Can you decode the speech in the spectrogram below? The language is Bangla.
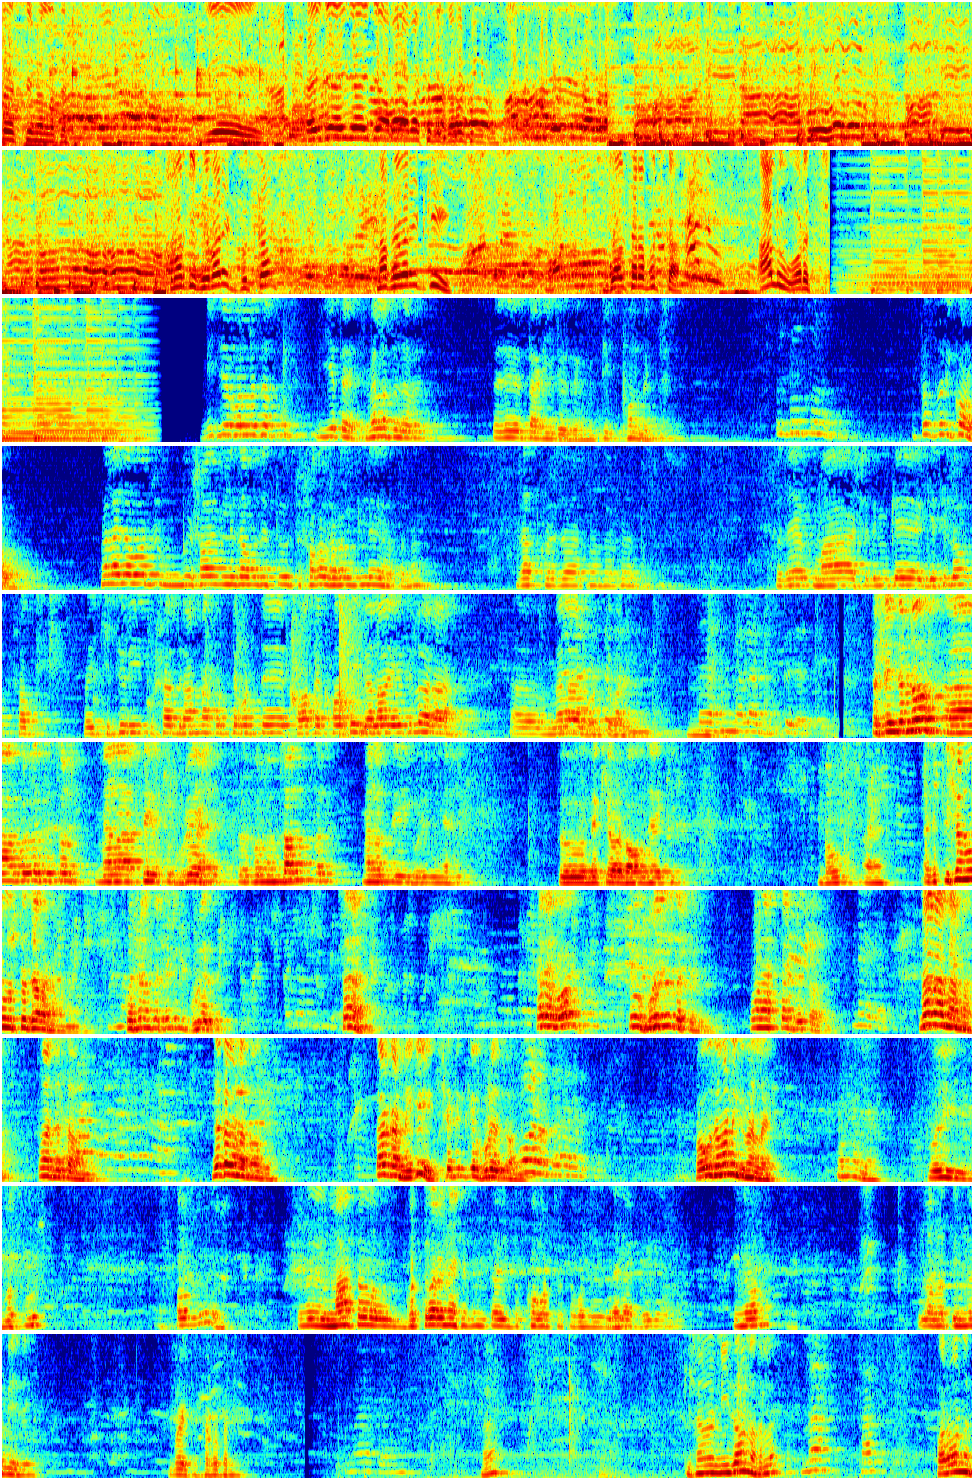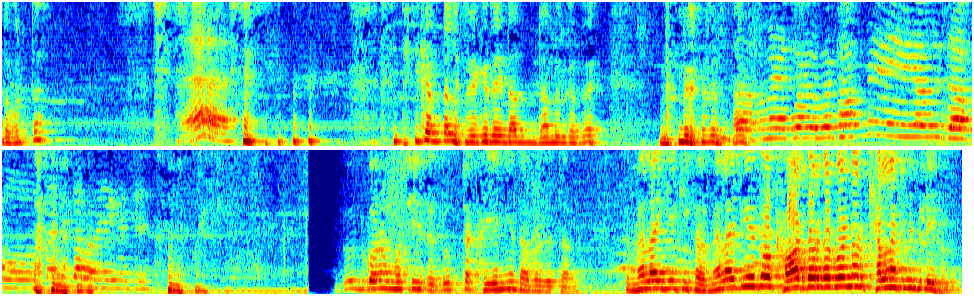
চলে এসেছি মেলাতে। ইয়ে। এই যে এই যে এই যে আবার আবার খেতে আবার তোমার কি ফেভারিট ফুচকা? না ফেভারিট কি? জল ছাড়া ফুচকা? আলু। ওর নিজে বললে যে ইয়েতে মেলাতে যাবে। এই যে দাঁড়িয়ে রয়েছে ঠিক ফোন দেখছে। তাড়াতাড়ি করো। মেলায় যাব একটু সবাই মিলে যাব যেহেতু একটু সকাল সকাল দিলে হতো না। রাত করে যাওয়ার কোনো দরকার। তো যাই হোক মা সেদিনকে গেছিল সব ওই খিচুড়ি প্রসাদ রান্না করতে করতে খাওয়াতে খাওয়াতেই বেলা হয়ে গেছিল আর আহ, মেলা আর ঘুরতে পারিনি। তো ঘুরতে যাচ্ছি। তো সেই জন্য বলল যে চল মেলা থেকে একটু ঘুরে আসি। তো বললাম চল তাহলে মেলাতেই ঘুরে নিয়ে আসি। তো দেখি আবার বাবু যায় কি। বাবু আচ্ছা কিষাণ বাবু তো যাবে না মনে হয়। কিষাণ তো সেদিন ঘুরে যায় হ্যাঁ? কেন বাবু তুমি ঘুরে যেতে সেদিন। তোমার আজকাল যেতে হবে না। না না না তোমার যেতে হবে না। যেতে হবে না তোমাকে। দরকার নেই কি? সেদিনকে ঘুরে বাড়িতে বাবু যাবে নাকি মেলায়? ওই বসপুর। মা তো ঘুরতে পারে না সেদিন তো দুঃখ করতে তো বলে তুমি যাব না? আমরা তিনজনই যাই। বাড়িতে থাকো তাহলে। হ্যাঁ? কিষানরা নিয়ে যাও না তাহলে? পারব না তো ঘুরতে? হ্যাঁ। ঠিক আছে তাহলে রেখে যাই দাদুর কাছে। দাদুর কাছে দুধ গরম বসিয়েছে দুধটা খাইয়ে নিয়ে তারপরে যেতে হবে। তো মেলায় গিয়ে কি খাবে? মেলায় দিয়ে তো খাওয়ার দরকার পড়ে না আর খেলনা কিনে দিলেই হলো।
